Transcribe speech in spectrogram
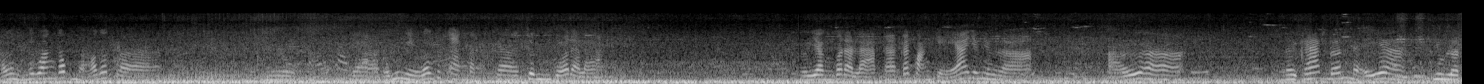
mở những cái quán gốc nhỏ rất là nhiều và cũng nhiều các thức ăn đặc trưng của Đà Lạt. Người dân của Đà Lạt à, các bạn trẻ giống như là ở à, nơi khác đến để à, du lịch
